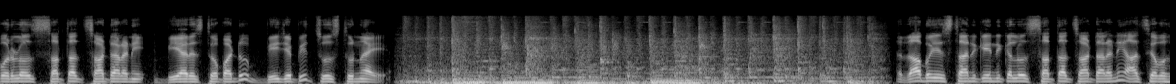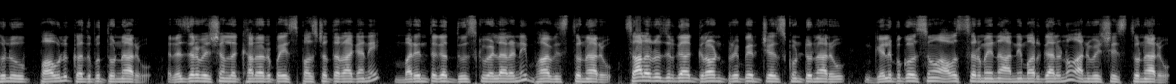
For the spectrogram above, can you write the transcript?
పోరులో సత్తా చాటాలని బీఆర్ఎస్తో పాటు బీజేపీ చూస్తున్నాయి. రాబోయే స్థానిక ఎన్నికల్లో సత్తా చాటాలని ఆశావహులు పావులు కదుపుతున్నారు. రిజర్వేషన్ల ఖరారుపై స్పష్టత రాగానే మరింతగా దూసుకు వెళ్ళాలని భావిస్తున్నారు. చాలా రోజులుగా గ్రౌండ్ ప్రిపేర్ చేసుకుంటున్నారు. గెలుపు కోసం అవసరమైన అన్ని మార్గాలను అన్వేషిస్తున్నారు.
